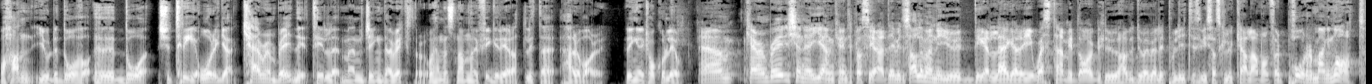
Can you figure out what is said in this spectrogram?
Och han gjorde då, eh, då 23-åriga Karen Brady till managing director och hennes namn har ju figurerat lite här och var Ringer det klockor, Leo? Um, Karen Brady känner jag igen, kan jag inte placera. David Sullivan är ju delägare i West Ham idag. Du, har, du är väldigt politisk. Vissa skulle kalla honom för porrmagnat,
